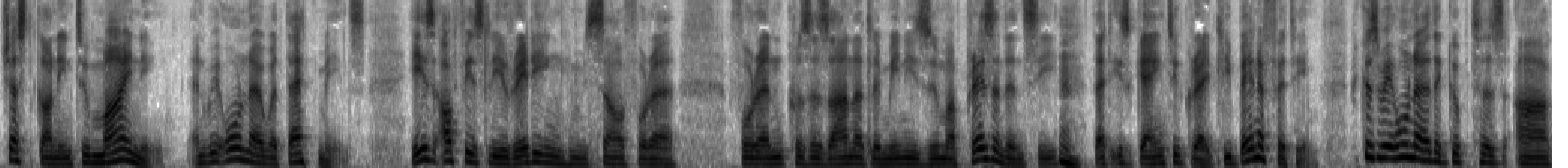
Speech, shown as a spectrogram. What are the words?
just gone into mining, and we all know what that means. He's obviously readying himself for a for an Nkosazana Dlamini Zuma presidency mm. that is going to greatly benefit him. Because we all know the Guptas are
